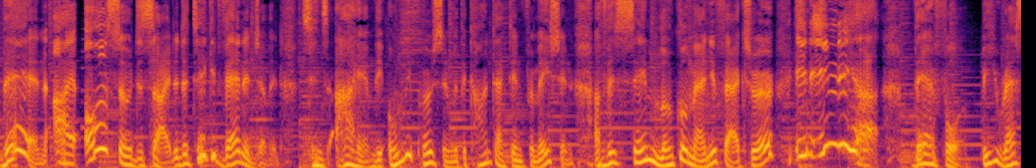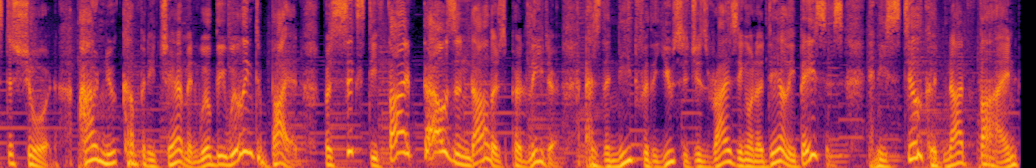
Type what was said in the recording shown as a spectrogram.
Then I also decided to take advantage of it, since I am the only person with the contact information of this same local manufacturer in India. Therefore, be rest assured, our new company chairman will be willing to buy it for $65,000 per liter, as the need for the usage is rising on a daily basis, and he still could not find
